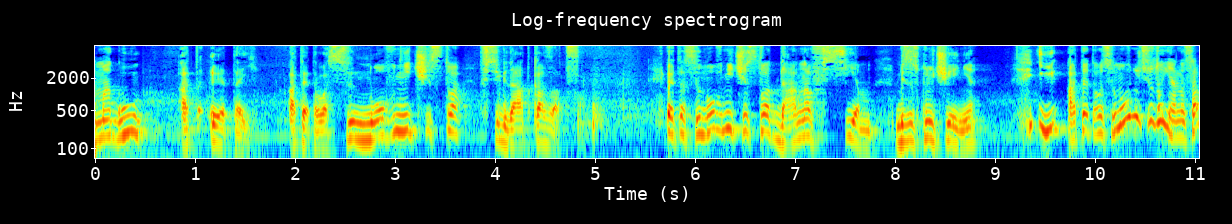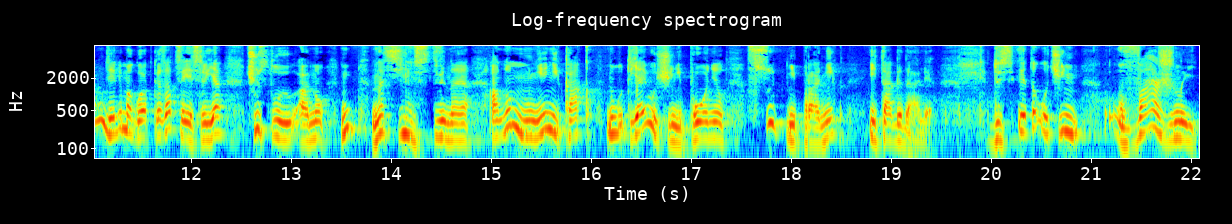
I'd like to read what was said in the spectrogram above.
могу от этой, от этого сыновничества всегда отказаться. Это сыновничество дано всем, без исключения. И от этого сыновничества я на самом деле могу отказаться, если я чувствую оно ну, насильственное, оно мне никак, ну вот я его еще не понял, в суть не проник и так далее. То есть это очень важный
